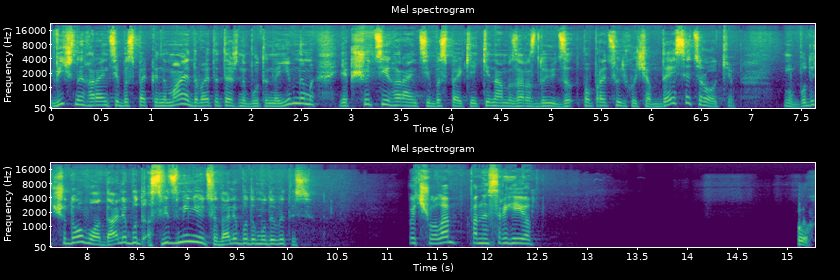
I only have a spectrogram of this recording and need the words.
вічних гарантій безпеки немає. Давайте теж не бути наївними. Якщо ці гарантії безпеки, які нам зараз дають, попрацюють хоча б 10 років, ну буде чудово. А далі буде а світ змінюється. Далі будемо дивитися. Почули, пане Сергію. Фух.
